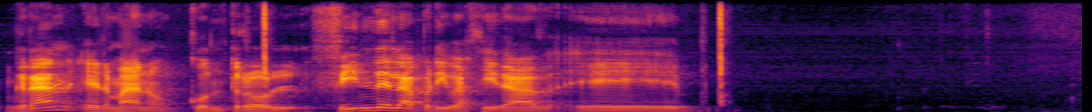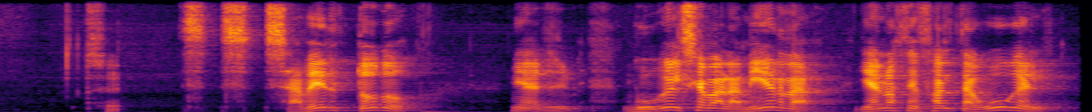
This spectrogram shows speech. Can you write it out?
Gran hermano, control, fin de la privacidad. Eh, saber todo. Google se va a la mierda. Ya no hace falta Google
